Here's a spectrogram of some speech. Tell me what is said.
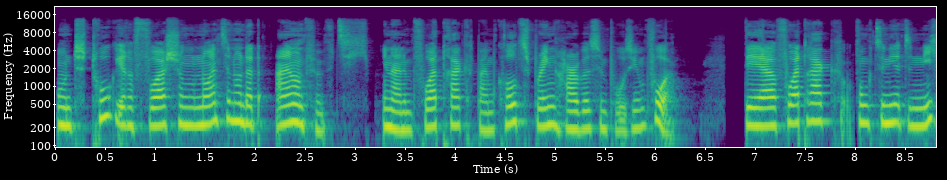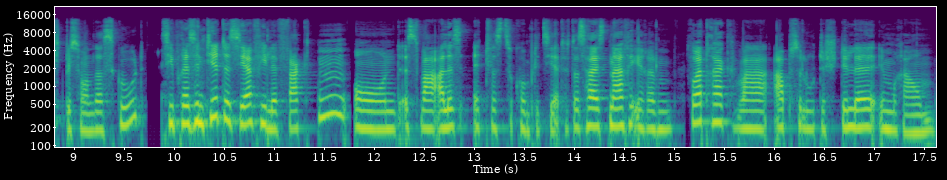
und trug ihre Forschung 1951 in einem Vortrag beim Cold Spring Harbor Symposium vor. Der Vortrag funktionierte nicht besonders gut. Sie präsentierte sehr viele Fakten und es war alles etwas zu kompliziert. Das heißt, nach ihrem Vortrag war absolute Stille im Raum.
